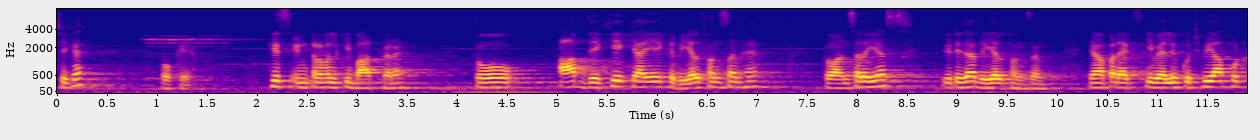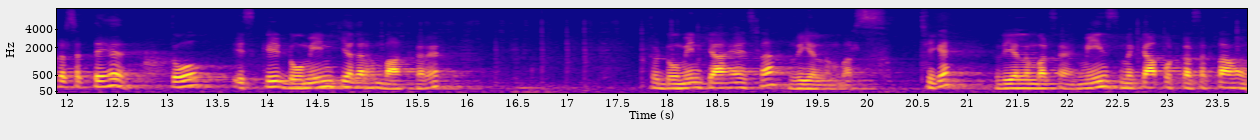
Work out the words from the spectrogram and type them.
ठीक है? ओके किस इंटरवल की बात करें? तो आप देखिए क्या ये एक रियल फ़ंक्शन है? तो आंसर है yes it is a real function यहाँ पर x की वैल्यू कुछ भी आप पुट कर सकते हैं। तो इसके डोमेन की अगर हम बात करें तो डोमेन क्या है इसका? रियल नंबर्स ठीक है? रियल नंबर्स है। मींस मैं क्या पुट कर सकता हूँ?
